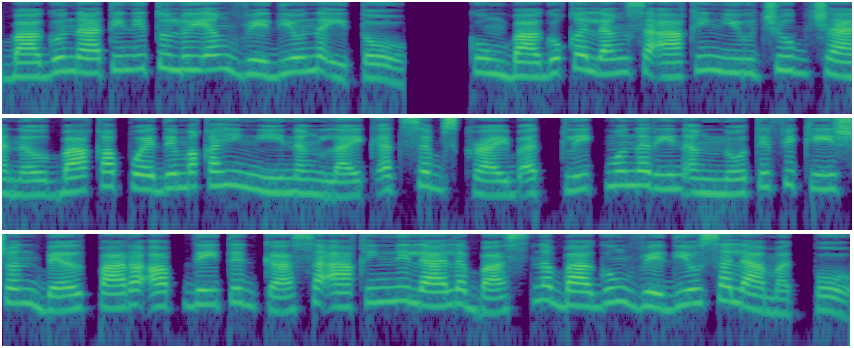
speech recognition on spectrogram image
bago natin ituloy ang video na ito, kung bago ka lang sa aking YouTube channel baka pwede makahingi ng like at subscribe at click mo na rin ang notification bell para updated ka sa aking nilalabas na bagong video. Salamat po.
